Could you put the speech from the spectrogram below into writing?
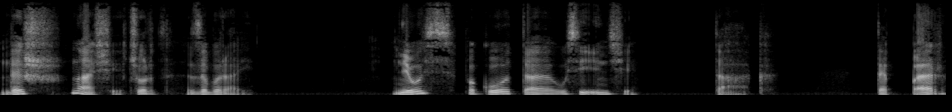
Де ж наші, чорт забирай? І ось Пако та усі інші. Так. Тепер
